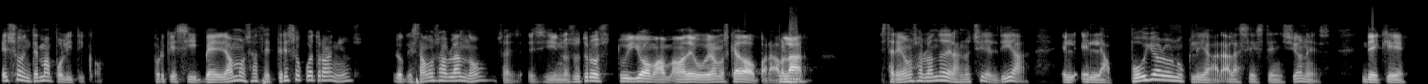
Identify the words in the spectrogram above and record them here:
Eso en tema político. Porque si veamos hace tres o cuatro años, lo que estamos hablando, si nosotros, tú y yo, Amadeo, hubiéramos quedado para hablar, estaríamos hablando de la noche y el día. El, apoyo a lo nuclear, a las extensiones, de que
